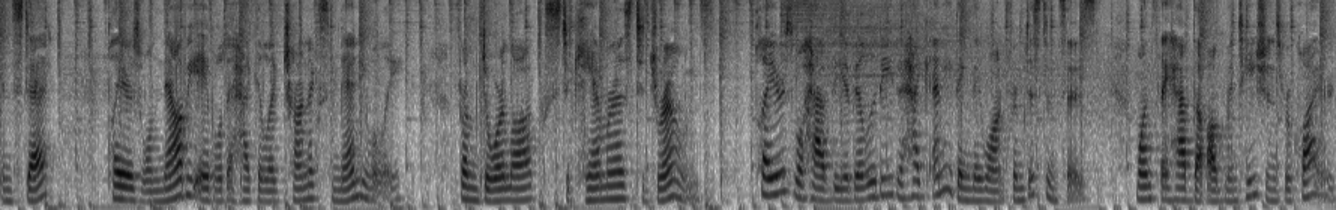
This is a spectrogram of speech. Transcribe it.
Instead, players will now be able to hack electronics manually, from door locks to cameras to drones. Players will have the ability to hack anything they want from distances, once they have the augmentations required.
